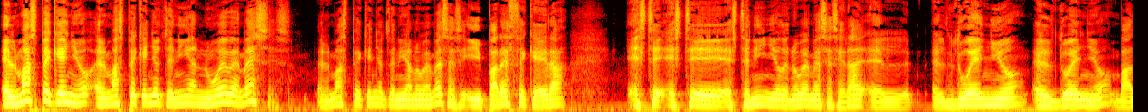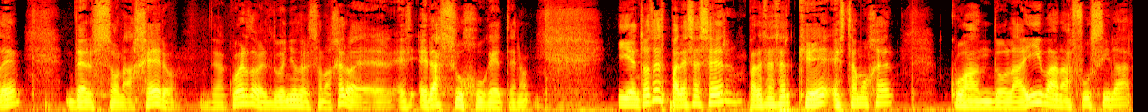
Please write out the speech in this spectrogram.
El más pequeño, el más pequeño tenía nueve meses. El más pequeño tenía nueve meses y parece que era este, este, este niño de nueve meses era el, el dueño, el dueño, ¿vale? Del sonajero, ¿de acuerdo? El dueño del sonajero. Era su juguete, ¿no? Y entonces parece ser, parece ser que esta mujer cuando la iban a fusilar,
